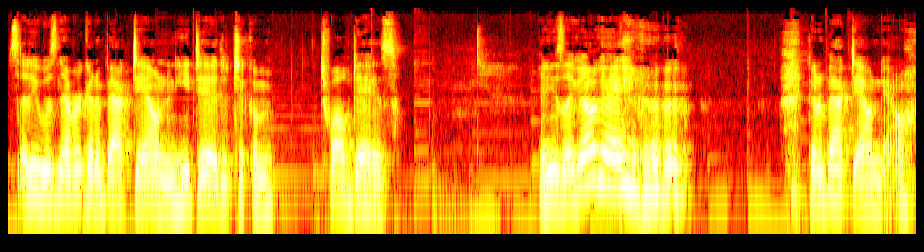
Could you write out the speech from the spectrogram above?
said he was never going to back down, and he did. It took him 12 days. And he's like, okay, gonna back down now.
